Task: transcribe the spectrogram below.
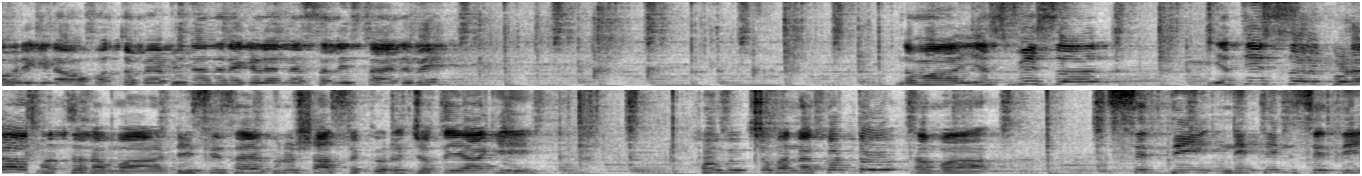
ಅವರಿಗೆ ನಾವು ಮತ್ತೊಮ್ಮೆ ಅಭಿನಂದನೆಗಳನ್ನು ಸಲ್ಲಿಸ್ತಾ ಇದ್ದೇವೆ. ನಮ್ಮ S P sir Yatish sir ಕೂಡ ಮತ್ತು ನಮ್ಮ ಡಿ ಸಿ ಸಾಹೇಬರು ಶಾಸಕರು ಜೊತೆಯಾಗಿ ಹೋಗುತ್ತವನ್ನ ಕೊಟ್ಟು ನಮ್ಮ ಸಿದ್ದಿ ನಿತಿನ್ ಸಿದ್ದಿ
